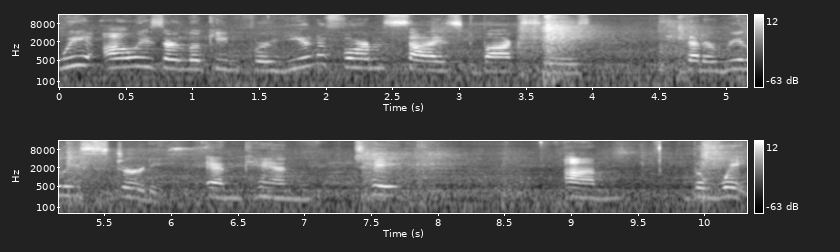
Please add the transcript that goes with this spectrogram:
we always are looking for uniform sized boxes that are really sturdy and can take um, the weight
